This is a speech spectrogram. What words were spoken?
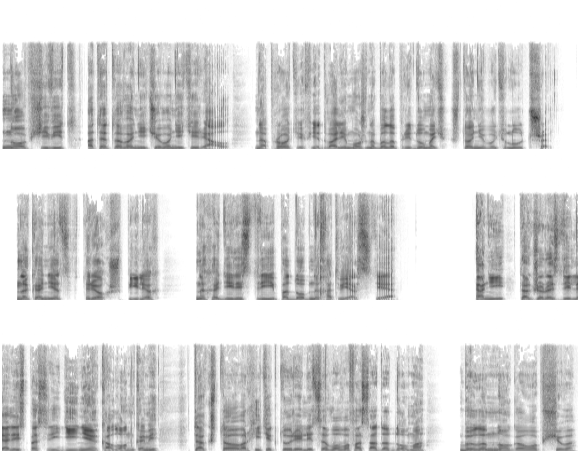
но общий вид от этого ничего не терял. Напротив, едва ли можно было придумать что-нибудь лучше. Наконец, в трех шпилях находились три подобных отверстия. Они также разделялись посредине колонками — так что в архитектуре лицевого фасада дома было много общего.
